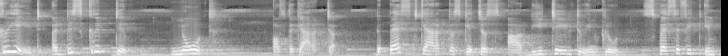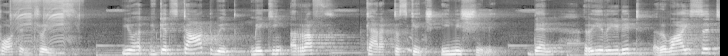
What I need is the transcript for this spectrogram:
create a descriptive note of the character. The best character sketches are detailed to include specific important traits. You, ha- you can start with making a rough character sketch initially, then reread it, revise it,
